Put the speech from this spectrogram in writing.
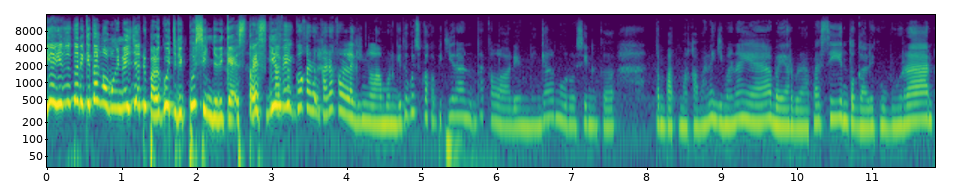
ya itu tadi kita ngomongin aja aduh pada gue jadi pusing jadi kayak stres gitu Tapi gue kadang-kadang kalau lagi ngelamun gitu gue suka kepikiran ntar kalau ada yang meninggal ngurusin ke tempat makamannya gimana ya? Bayar berapa sih untuk gali kuburan?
